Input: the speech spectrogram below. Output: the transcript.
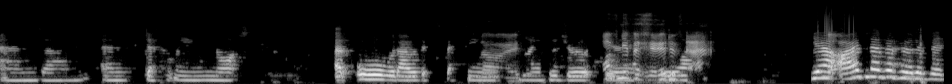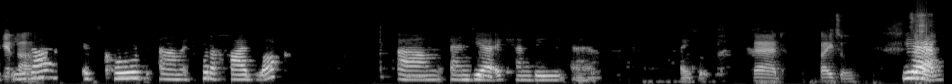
and um, and definitely not at all what I was expecting No. my epidural I've never heard of that. Yeah, I've never heard of it Never. either. It's called um, it's called a high block, um, and yeah, it can be uh, fatal. Bad. Fatal. Yeah. So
